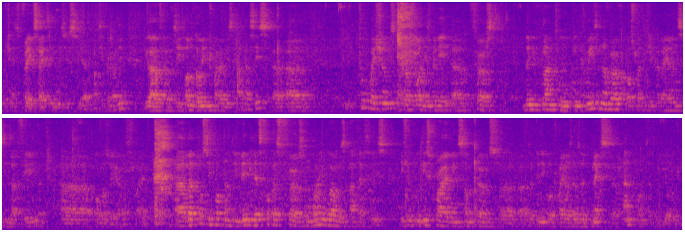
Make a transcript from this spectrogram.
which is very exciting with UCL particularly. You have the ongoing trial with Athersys. two questions. The first one is really, first, do you plan to increase the number of strategic alliances in that field? uh, over the years, right? Uh, but most importantly, maybe let's focus first on why you were with Athersys. If you could describe in some terms uh, uh, clinical trials and the next endpoint that you're looking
